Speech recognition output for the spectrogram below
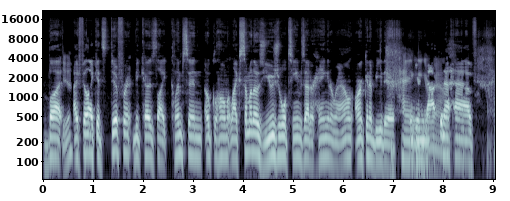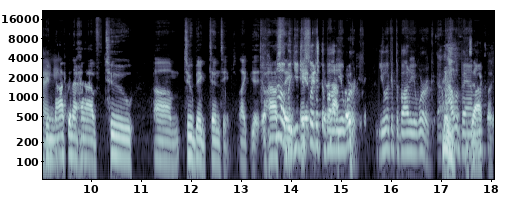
but Yeah. I feel like it's different because like Clemson, Oklahoma, like some of those usual teams that are hanging around aren't going to be there. And you're not going to have Hanging you're not going to have two um, two Big Ten teams like Ohio No, State. but you just look at the body of work. both- You look at the body of work. Alabama Exactly.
